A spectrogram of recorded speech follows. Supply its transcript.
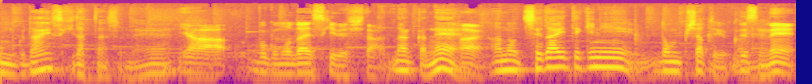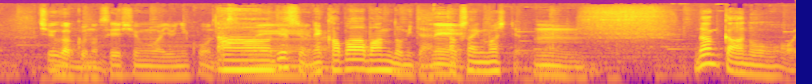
ン僕大好きだったんですよね。うんいやー僕も大好きでした。なんかね、はい。あの世代的にドンピシャというか、ね、ですね。中学の青春はユニコーンですね。ああですよね。カバーバンドみたいな、ね。たくさんいましたよね、うんなんかあの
